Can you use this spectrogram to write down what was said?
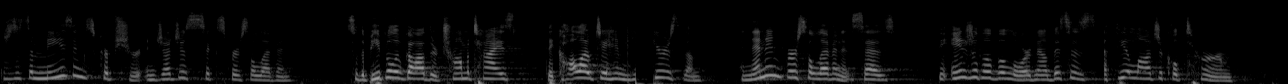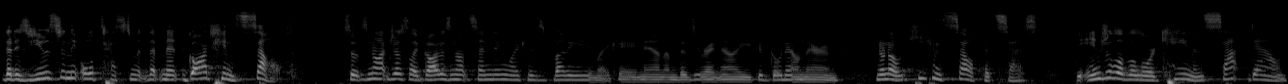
There's this amazing scripture in Judges 6, verse 11. So the people of God, they're traumatized. They call out to Him, He hears them. And then in verse 11, it says, The angel of the Lord. Now, this is a theological term that is used in the Old Testament that meant God Himself so it's not just like God is not sending like his buddy, like, hey man, I'm busy right now. You could go down there and no, no, he himself, it says, the angel of the Lord came and sat down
